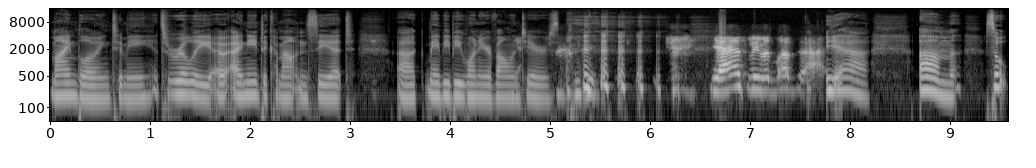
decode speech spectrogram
mind blowing to me. It's really, I, I need to come out and see it. Uh, maybe be one of your volunteers. Yes, we would love that. yeah. Um, so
